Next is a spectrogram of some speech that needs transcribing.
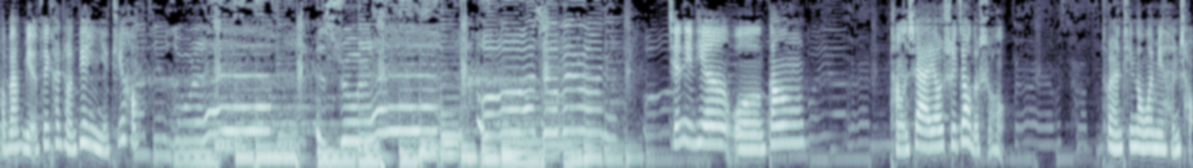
好吧，免费看场电影也挺好。前几天我刚躺下要睡觉的时候，突然听到外面很吵，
